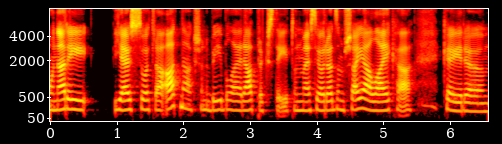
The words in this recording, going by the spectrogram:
Un arī Jēzus otrā atnākšana Bībelē ir aprakstīta, un mēs jau redzam šajā laikā, ka ir, um,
